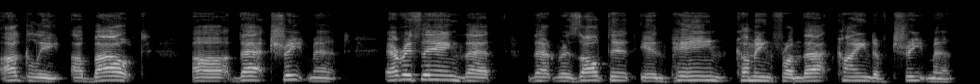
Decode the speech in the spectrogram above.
ugly about uh, that treatment, everything that that resulted in pain coming from that kind of treatment.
